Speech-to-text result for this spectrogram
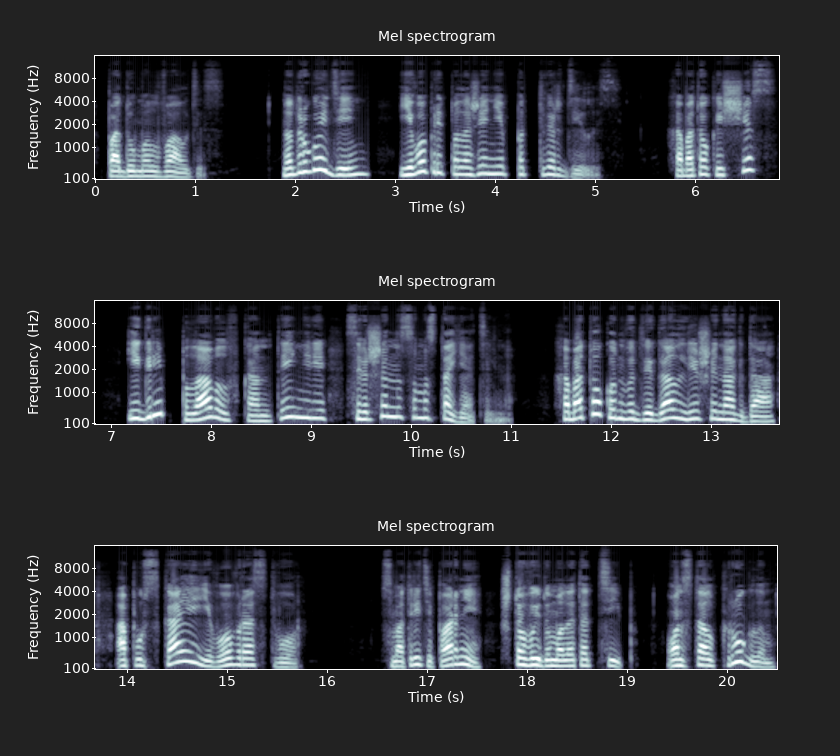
— подумал Валдис. На другой день его предположение подтвердилось. Хоботок исчез, и гриб плавал в контейнере совершенно самостоятельно. Хоботок он выдвигал лишь иногда, опуская его в раствор. «Смотрите, парни, что выдумал этот тип. Он стал круглым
